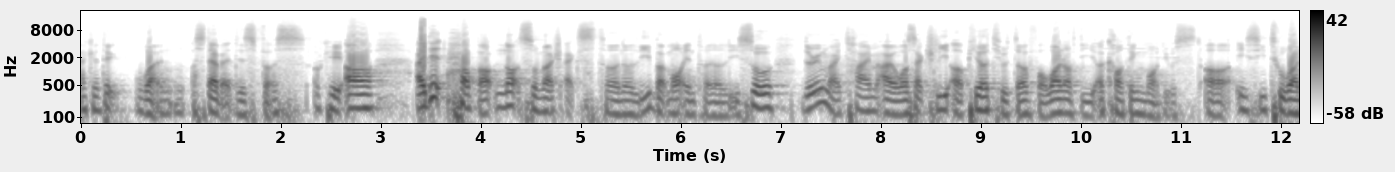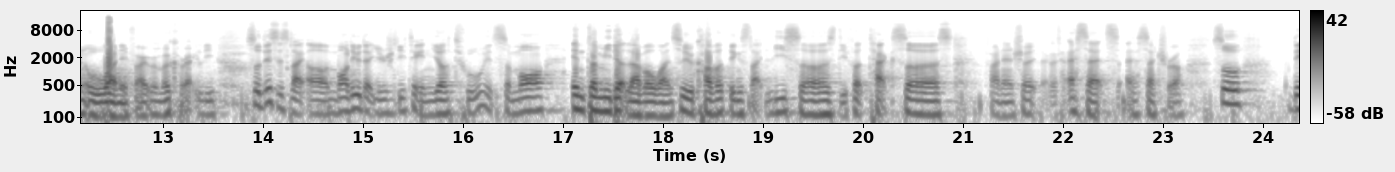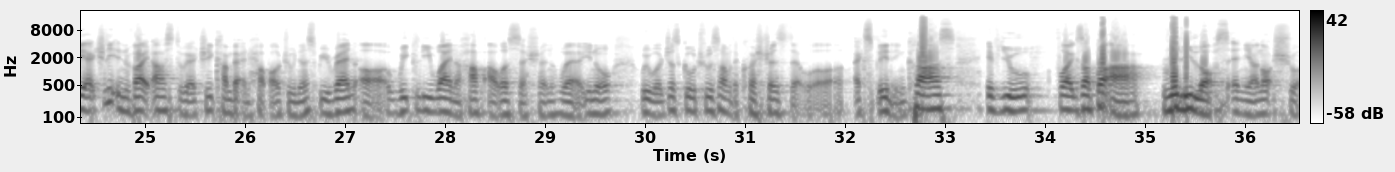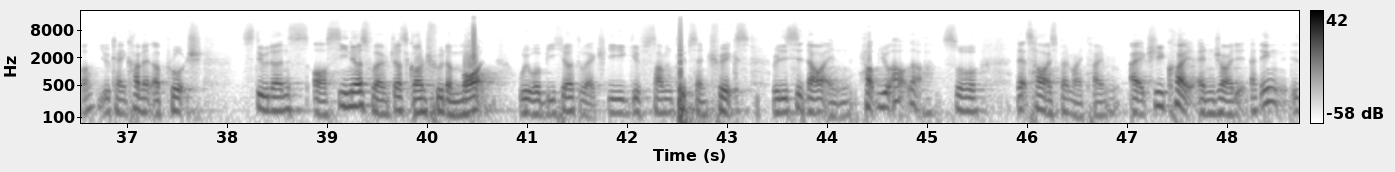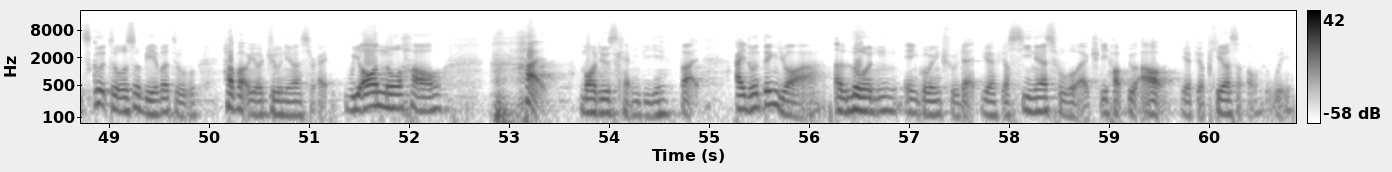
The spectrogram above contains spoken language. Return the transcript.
I can take one step at this first. Okay, uh, I did help out not so much externally but more internally. So during my time, I was actually a peer tutor for one of the accounting modules, uh, AC 2101 if I remember correctly. So this is like a module that you usually take in year two. It's a more intermediate level one. So you cover things like leases, deferred taxes, financial assets, etc. So they actually invite us to actually come back and help our juniors. We ran a weekly one and a half hour session where, you know, we will just go through some of the questions that were explained in class. If you, for example, are really lost and you're not sure, you can come and approach students or seniors who have just gone through the mod. We will be here to actually give some tips and tricks, really sit down and help you out. Lah. So that's how I spend my time. I actually quite enjoyed it. I think it's good to also be able to help out your juniors, right? We all know how hard modules can be. But I don't think you are alone in going through that. You have your seniors who will actually help you out. You have your peers along the way.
